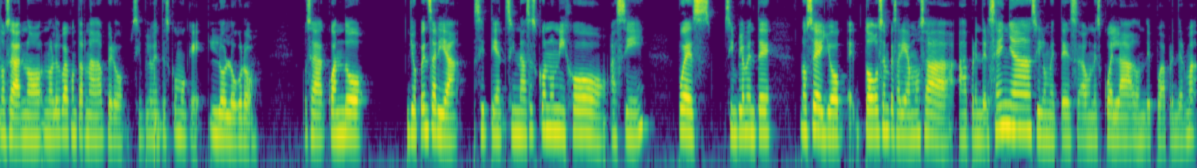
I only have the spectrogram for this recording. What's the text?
o sea, no, no les voy a contar nada, pero simplemente es como que lo logró. O sea, cuando yo pensaría, si, si naces con un hijo así, pues simplemente no sé, yo, eh, todos empezaríamos a, aprender señas y lo metes a una escuela donde pueda aprender más,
